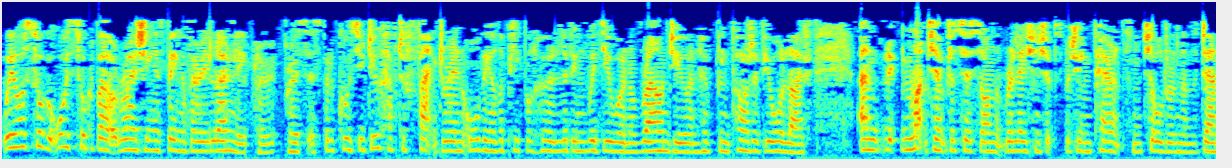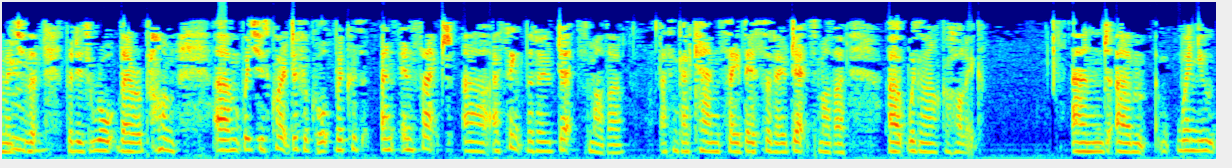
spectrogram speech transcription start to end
We always talk, always talk about writing as being a very lonely pro- process, but of course you do have to factor in all the other people who are living with you and around you and have been part of your life, and much emphasis on relationships between parents and children and the damage that, that is wrought thereupon, um, which is quite difficult because, and in fact, uh, I think that Odette's mother, I think I can say this, that Odette's mother uh, was an alcoholic. And um, when you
